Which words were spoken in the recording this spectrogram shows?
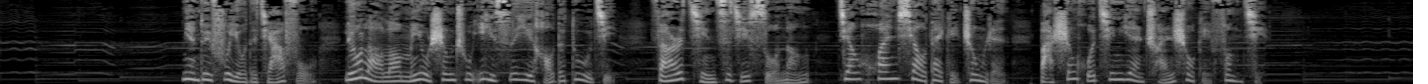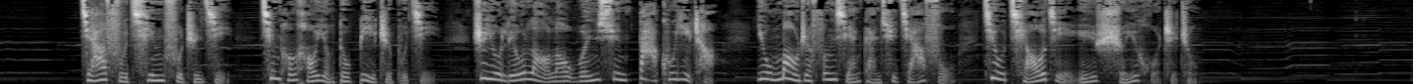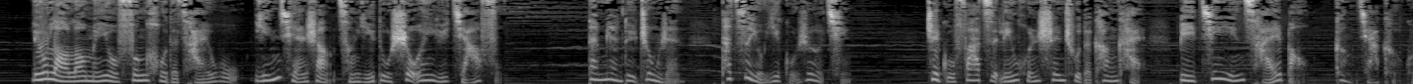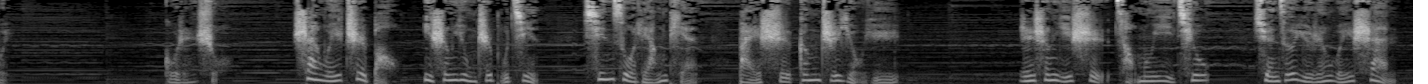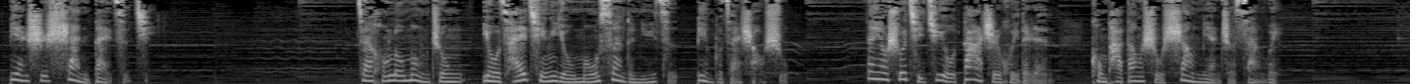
面对富有的贾府，刘姥姥没有生出一丝一毫的妒忌，反而尽自己所能，将欢笑带给众人。把生活经验传授给凤姐。贾府倾覆之际，亲朋好友都避之不及，只有刘姥姥闻讯大哭一场，又冒着风险赶去贾府救巧姐于水火之中。刘姥姥没有丰厚的财物，银钱上曾一度受恩于贾府，但面对众人，她自有一股热情，这股发自灵魂深处的慷慨。比金银财宝更加可贵。古人说：“善为至宝，一生用之不尽；心作良田，百世耕之有余。”人生一世，草木一秋，选择与人为善，便是善待自己。在《红楼梦》中有才情、有谋算的女子并不在少数，但要说起具有大智慧的人，恐怕当属上面这三位。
